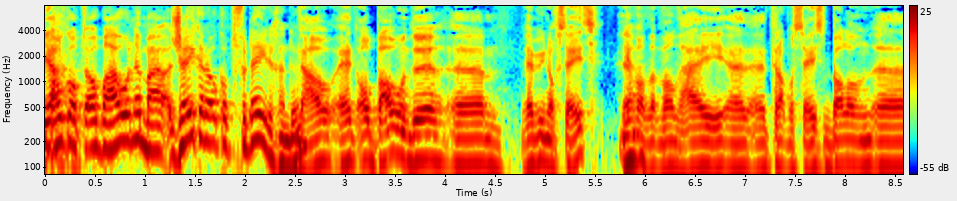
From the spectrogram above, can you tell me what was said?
Ja. Ook op het opbouwende, maar zeker ook op het verdedigende. Nou, het opbouwende ehm, heb ik nog steeds. Hè, Ja. want, want hij eh, eh, trapt nog steeds ballen eh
